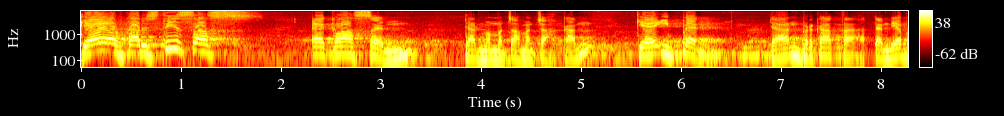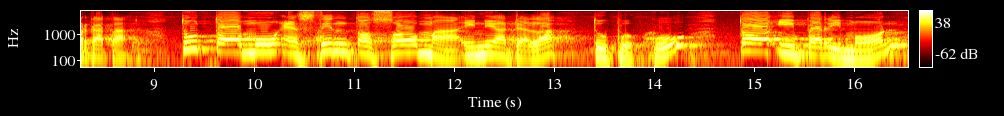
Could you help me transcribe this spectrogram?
Ke Evkaristisas eklasen dan memecah-mecahkan keipen dan berkata dan dia berkata tutomu estintosoma ini adalah tubuhku. To iperimon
